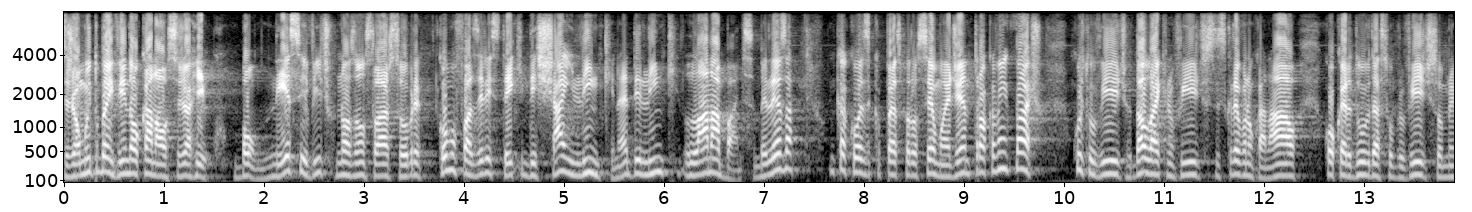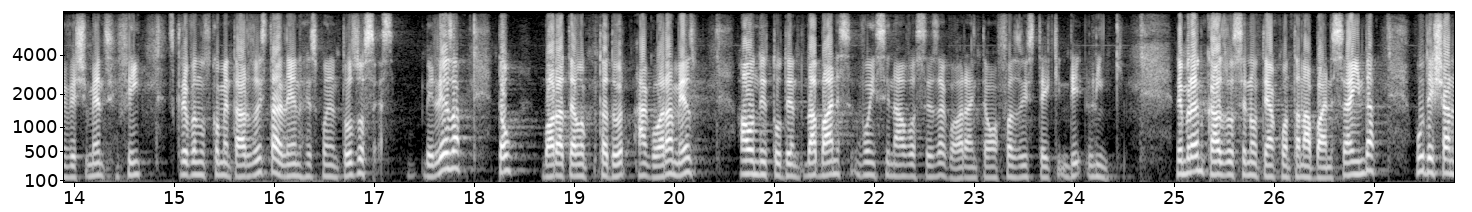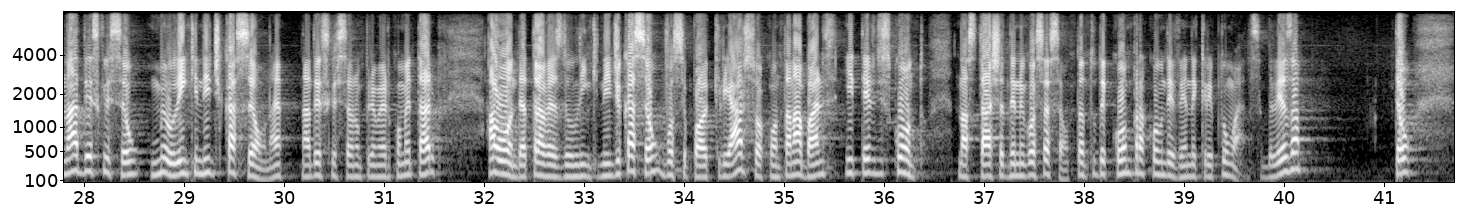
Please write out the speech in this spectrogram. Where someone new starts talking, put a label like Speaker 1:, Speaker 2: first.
Speaker 1: Seja muito bem-vindo ao canal Seja Rico. Bom, nesse vídeo nós vamos falar sobre como fazer stake de Shine Link, né, de link lá na Binance, beleza? A única coisa que eu peço para você, amanhã adiante, troca, vem aqui embaixo, curta o vídeo, dá o like no vídeo, se inscreva no canal, qualquer dúvida sobre o vídeo, sobre investimentos, enfim, escreva nos comentários, eu estarei lendo respondendo todos vocês, beleza? Então, bora até o computador agora mesmo onde estou dentro da Binance, vou ensinar vocês agora então a fazer o stake de link. Lembrando, caso você não tenha conta na Binance ainda, vou deixar na descrição o meu link de indicação, né? Na descrição no primeiro comentário, aonde através do link de indicação você pode criar sua conta na Binance e ter desconto nas taxas de negociação, tanto de compra como de venda de criptomoedas, beleza? Então,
